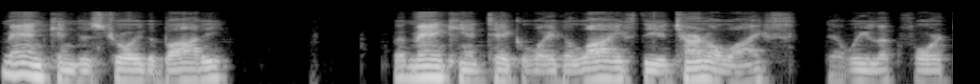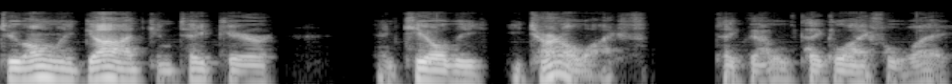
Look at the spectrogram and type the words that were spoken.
man can destroy the body, but man can't take away the life, the eternal life that we look forward to. Only God can take care and kill the eternal life. Take that take life away.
